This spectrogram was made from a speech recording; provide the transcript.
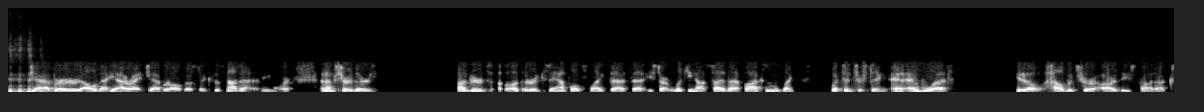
Jabber, all that, yeah, right. Jabber, all those things. It's not that anymore. And I'm sure there's hundreds of other examples like that that you start looking outside of that box and it's like, what's interesting and, and what, you know, how mature are these products?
